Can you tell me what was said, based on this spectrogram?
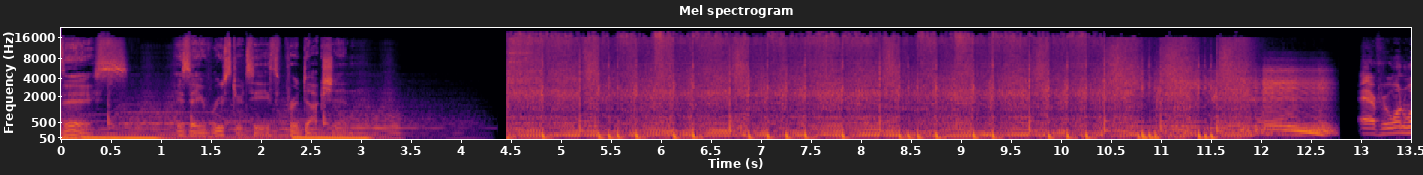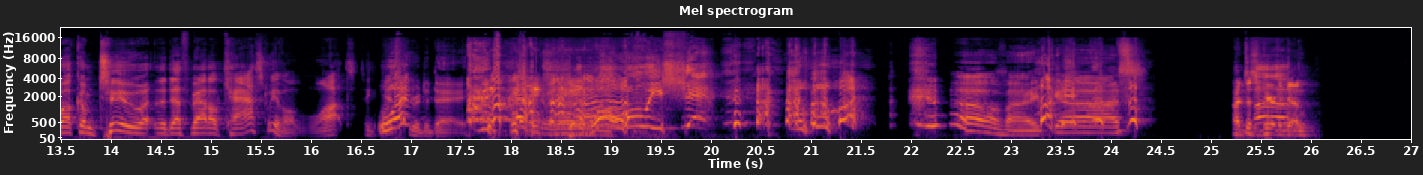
This is a Rooster Teeth production. Everyone, welcome to the Death Battle cast. We have a lot to get What? through today. Whoa, holy shit! what? Oh my gosh. I disappeared Uh, again.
